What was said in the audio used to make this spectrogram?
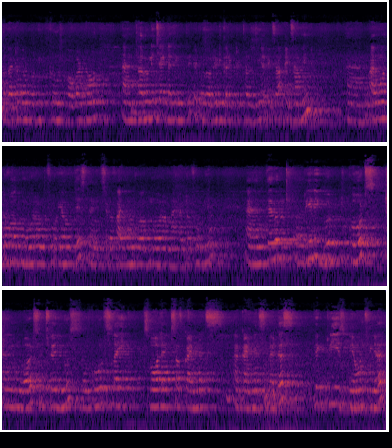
the better word would be crows hovered around, and thoroughly checked, I think it was already corrected, thoroughly exa- examined. And I want to work more on the phobia of this, then instead of I want to work more on my heterophobia. And there were uh, really good quotes and words which were used. So quotes like small acts of kindness, uh, kindness matters. Victory is beyond fear.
